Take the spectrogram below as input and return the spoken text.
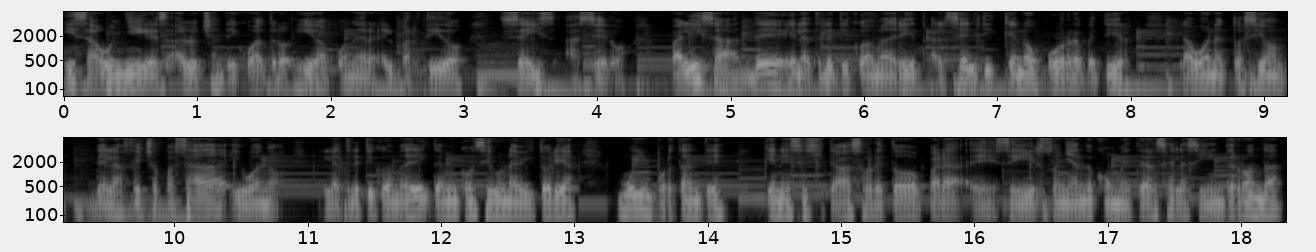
y Saúl Ñíguez al 84 iba a poner el partido 6 a 0 paliza del Atlético de Madrid al Celtic que no pudo repetir la buena actuación de la fecha pasada. Y bueno, el Atlético de Madrid también consigue una victoria muy importante que necesitaba sobre todo para eh, seguir soñando con meterse en la siguiente ronda.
